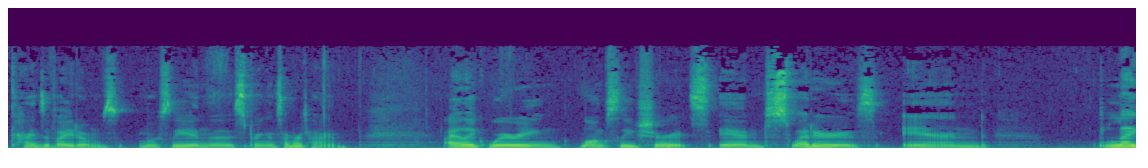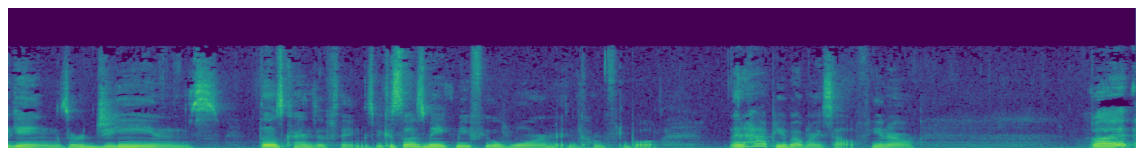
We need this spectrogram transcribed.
kinds of items, mostly in the spring and summertime. I like wearing long sleeve shirts and sweaters and leggings or jeans, those kinds of things, because those make me feel warm and comfortable and happy about myself, you know. But,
